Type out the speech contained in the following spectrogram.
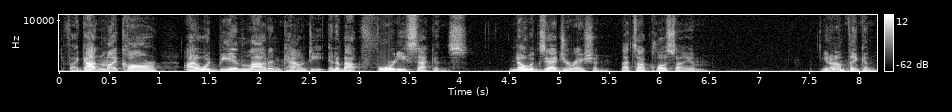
If I got in my car, I would be in Loudoun County in about 40 seconds. No exaggeration. That's how close I am. You know what I'm thinking?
